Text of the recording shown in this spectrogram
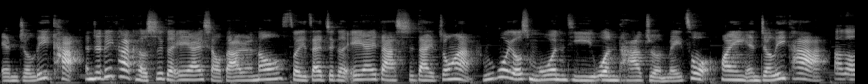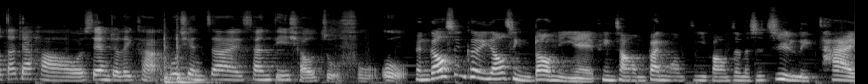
Angelica，Angelica 可是个 AI 小达人哦，所以在这个 AI 大时代中啊，如果有什么问题问她准没错。欢迎 Angelica。Hello，大家好，我是 Angelica，目前在 3D 小组服务，很高兴可以邀请到你诶。平常我们办公地方真的是距离太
